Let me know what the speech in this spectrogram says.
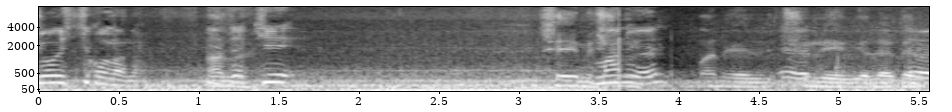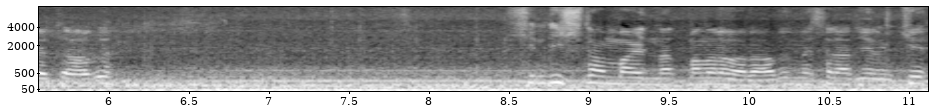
joystick olanı. Bizdeki Şeymiş. Manuel. Manuel Evet. şu levyelerden. evet abi. Şimdi işlem aydınlatmaları var abi. Mesela diyelim ki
